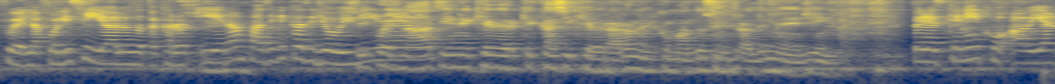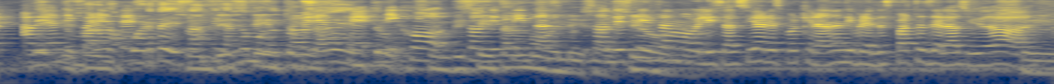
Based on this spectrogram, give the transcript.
fue la policía, los atacaron y eran pacíficas y yo vi Sí, pues videos. nada tiene que ver que casi quebraron el comando central de Medellín. Pero es que Nico, habían, habían diferentes. puerta y están Son tirando distintas- Pero es que. Nico, Son son distintas distintas, son distintas movilizaciones. movilizaciones porque eran en diferentes partes de la ciudad. Sí.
